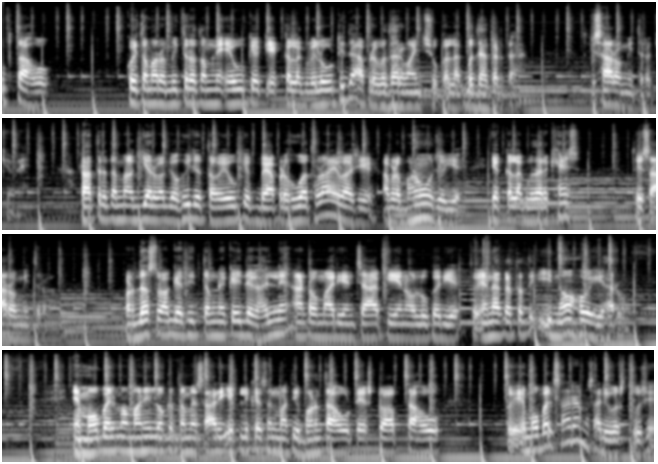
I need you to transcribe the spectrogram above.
ઉઠતા હો, કોઈ તમારો મિત્ર તમને એવું કે એક કલાક વહેલો ઉઠી જાય આપણે વધારે વાંચશું કલાક બધા કરતા. સારો મિત્ર કહેવાય. રાત્રે તમે અગિયાર વાગે હોઈ જતા હોય એવું કે ભાઈ આપણે હુવા થોડા આવ્યા છીએ, આપણે ભણવું જોઈએ, એક કલાક વધારે ખેંચ, તો એ સારો મિત્ર. પણ દસ વાગ્યાથી તમને કહી દે હાલને આંટો મારીએ ચા પીએ ને ઓલું કરીએ. તો એના કરતાં તો એ ન હોય યારું એ મોબાઈલમાં માની લો કે તમે સારી એપ્લિકેશનમાંથી ભણતા હો ટેસ્ટો આપતા હો તો એ મોબાઈલ સારામાં સારી વસ્તુ છે.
